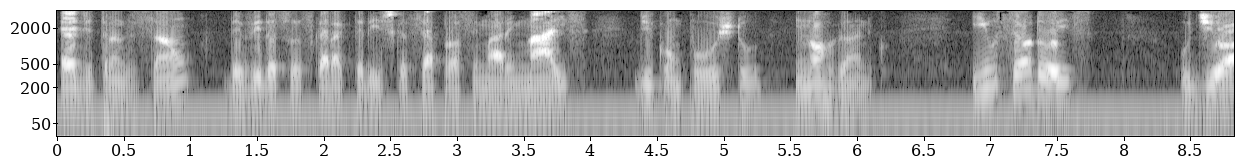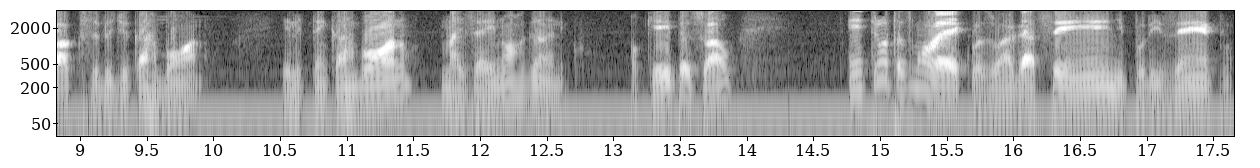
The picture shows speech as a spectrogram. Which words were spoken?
é de transição devido às suas características se aproximarem mais de composto inorgânico. E o CO2, o dióxido de carbono, ele tem carbono, mas é inorgânico. Ok, pessoal? Entre outras moléculas, o HCN, por exemplo,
